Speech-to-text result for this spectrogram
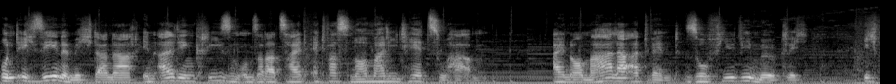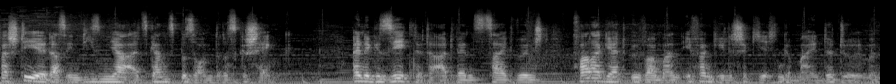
und ich sehne mich danach, in all den Krisen unserer Zeit etwas Normalität zu haben. Ein normaler Advent, so viel wie möglich, ich verstehe das in diesem Jahr als ganz besonderes Geschenk. Eine gesegnete Adventszeit wünscht Pfarrer Gerd Oevermann, Evangelische Kirchengemeinde Dülmen.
